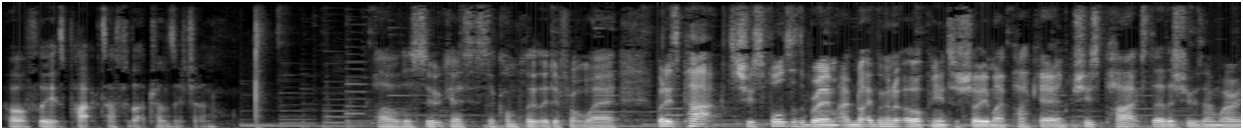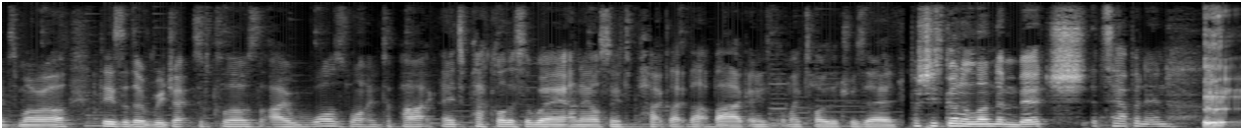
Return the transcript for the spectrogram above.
Hopefully it's packed after that transition. Oh, the suitcase is a completely different way. But it's packed. She's full to the brim. I'm not even going to open it to show you my packing. She's packed. They're the shoes I'm wearing tomorrow. These are the rejected clothes that I was wanting to pack. I need to pack all this away and I also need to pack like that bag. I need to put my toiletries in. But she's going to London, bitch. It's happening.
